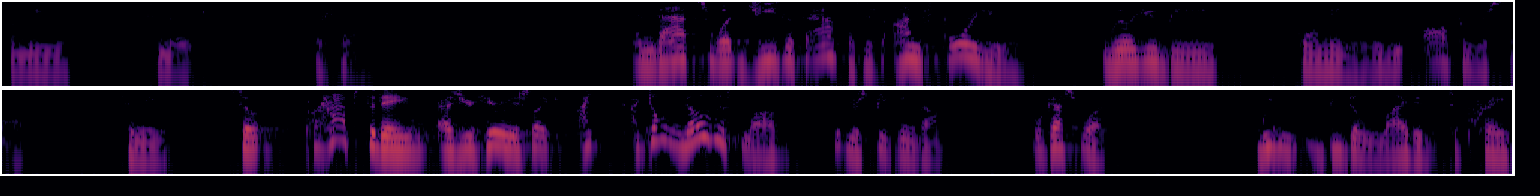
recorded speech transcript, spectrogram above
for me to make for him. And that's what Jesus asks us. He says, I'm for you. Will you be for me? Will you offer yourself to me? So perhaps today, as you're hearing this, like, I, I don't know this love that you're speaking about. Well, guess what? We'd be delighted to pray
